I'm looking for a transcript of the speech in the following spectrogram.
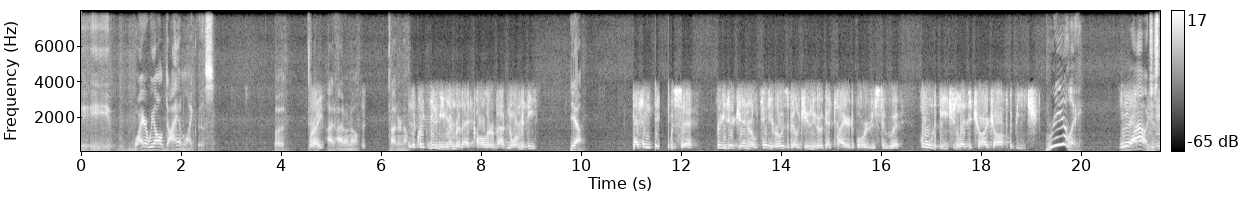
"Eh, why are we all dying like this? But Right. I, I don't know. I don't know. As a quick minute, you remember that caller about Normandy? Yeah. I think it was uh, Brigadier General Teddy Roosevelt Jr. who got tired of orders to uh, hold the beach and led the charge off the beach. Really? Yeah. Wow, mm-hmm. just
